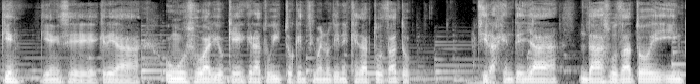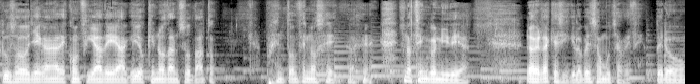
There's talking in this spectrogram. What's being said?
quién, quién se crea un usuario que es gratuito, que encima no tienes que dar tus datos? Si la gente ya da sus datos e incluso llegan a desconfiar de aquellos que no dan sus datos, pues entonces no sé, no tengo ni idea. La verdad es que sí, que lo he pensado muchas veces, pero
